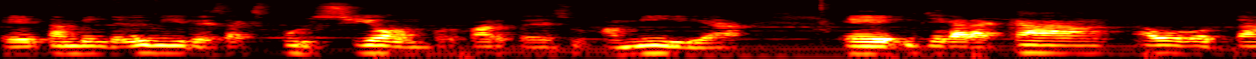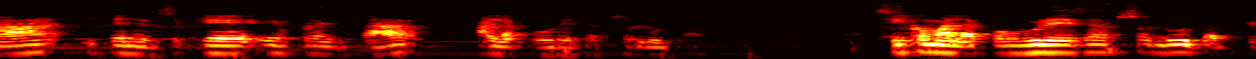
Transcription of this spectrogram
eh, también de vivir esa expulsión por parte de su familia eh, y llegar acá a Bogotá y tenerse que enfrentar a la pobreza absoluta. Sí, como a la pobreza absoluta, porque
